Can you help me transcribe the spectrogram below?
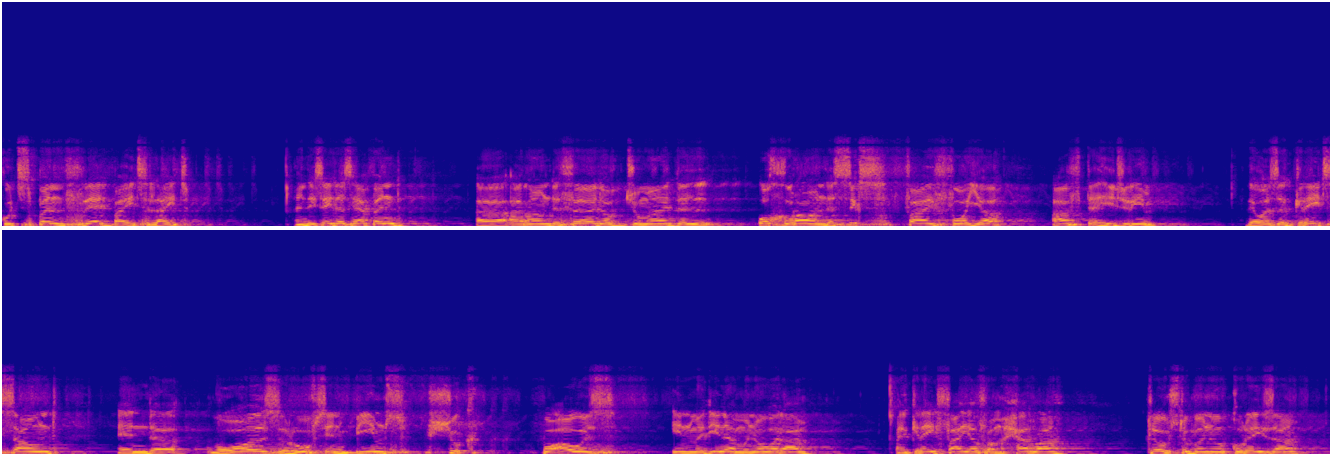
could spin thread by its light. And they say this happened uh, around the 3rd of Jumad al-Ukhra on the 654 year after Hijri. There was a great sound and uh, walls, roofs and beams shook for hours in Medina Munawwara. A great fire from Harra, close to Banu Qurayza,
